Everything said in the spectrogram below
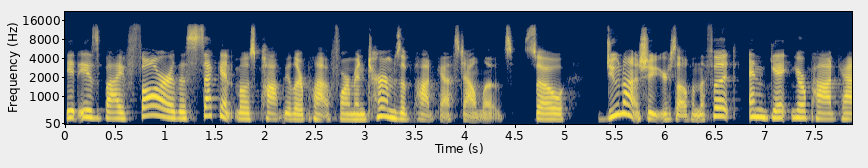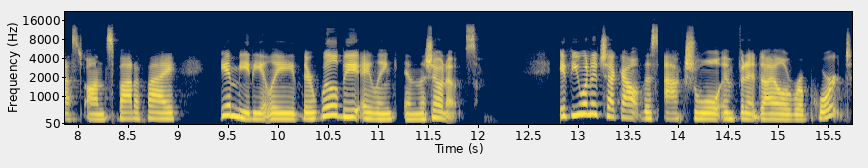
It is by far the second most popular platform in terms of podcast downloads. So, do not shoot yourself in the foot and get your podcast on Spotify immediately. There will be a link in the show notes. If you want to check out this actual Infinite Dial report,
